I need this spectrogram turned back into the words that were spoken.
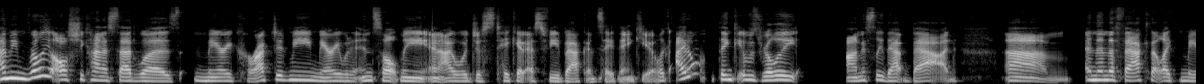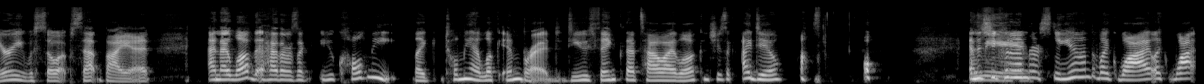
I mean, really, all she kind of said was Mary corrected me. Mary would insult me, and I would just take it as feedback and say thank you. Like, I don't think it was really, honestly, that bad. Um, and then the fact that like Mary was so upset by it. And I love that Heather was like, You called me, like, told me I look inbred. Do you think that's how I look? And she's like, I do. I like, "Oh." And I then she couldn't understand, like, why, like, why.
